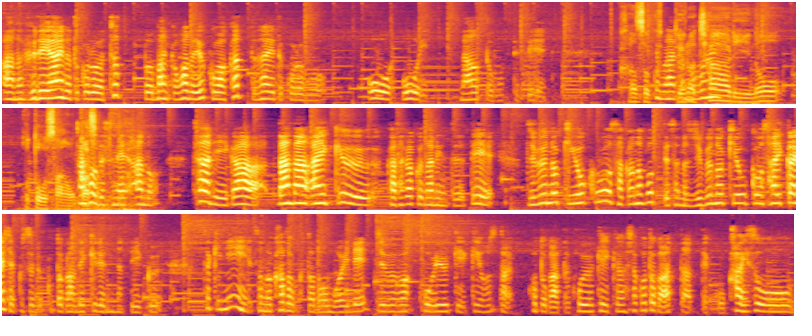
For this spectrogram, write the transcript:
あの触れ合いのところはちょっとなんかまだよく分かってないところも多多いなと思ってて。家族っていうのはチャーリーのお父さんお母さん。あそうですね。あのチャーリーがだんだん IQ が高くなるにつれて自分の記憶を遡ってその自分の記憶を再解釈することができるようになっていく時にその家族との思い出自分はこういう経験をしたことがあったこういう経験をしたことがあったってこう階層を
